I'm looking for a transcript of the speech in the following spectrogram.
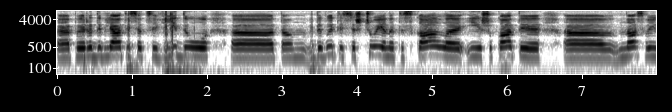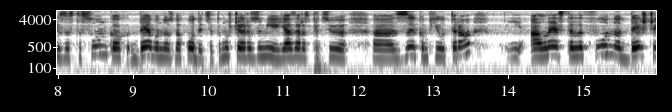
е, передивлятися це відео, е, там, дивитися, що я натискала, і шукати на своїх застосунках, де воно знаходиться. Тому що я розумію, я зараз працюю з комп'ютера, але з телефону дещо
